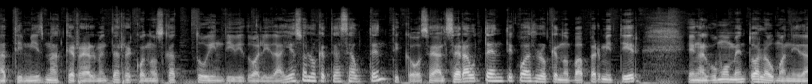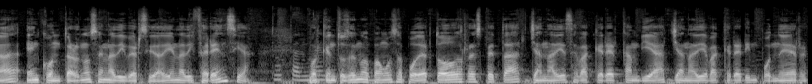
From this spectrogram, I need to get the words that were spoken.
a ti misma, que realmente reconozca tu individualidad. Y eso es lo que te hace auténtico. O sea, al ser auténtico es lo que nos va a permitir en algún momento a la humanidad encontrarnos en la diversidad y en la diferencia. Porque entonces nos vamos a poder todos respetar, ya nadie se va a querer cambiar, ya nadie va a querer imponer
